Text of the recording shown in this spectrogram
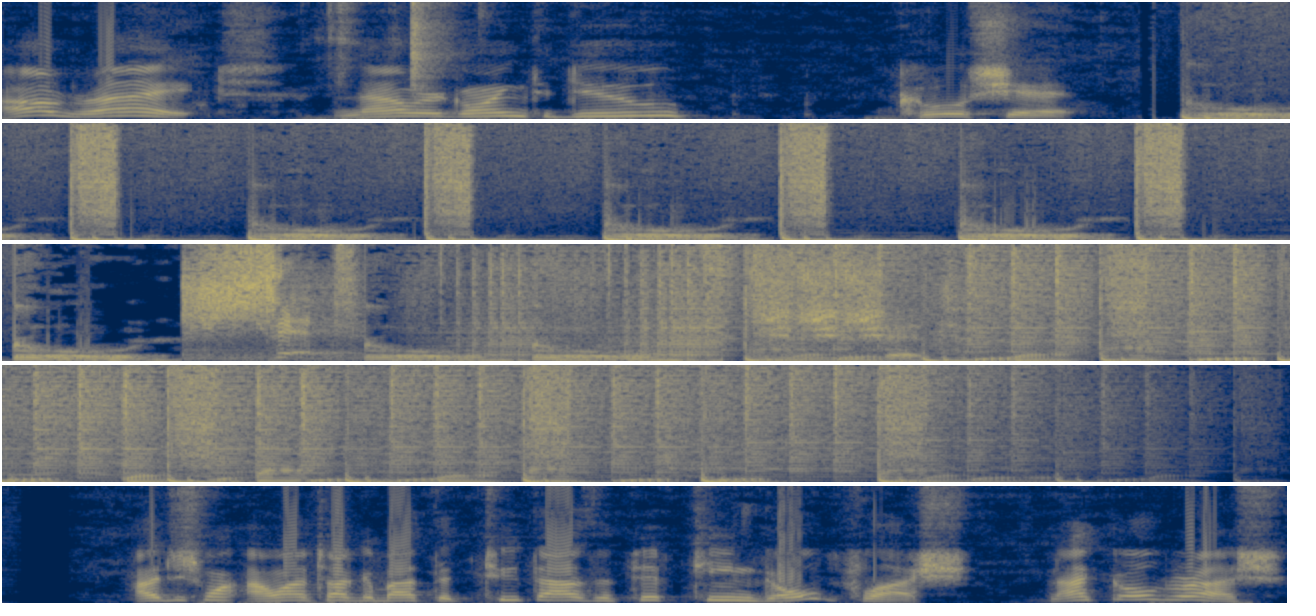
All right. Now we're going to do cool shit. Gold. Gold. Gold. Gold. Gold. Shit! Gold. Gold. Shit. I just want I want to talk about the 2015 Gold Flush, not Gold Rush,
